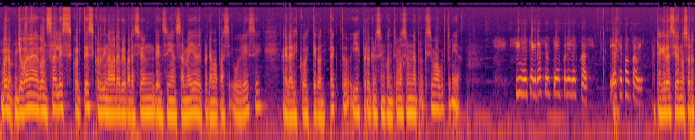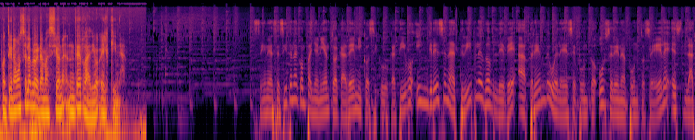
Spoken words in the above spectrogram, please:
Bueno, Giovanna González Cortés, coordinadora de preparación de enseñanza media del programa PASE ULS, agradezco este contacto y espero que nos encontremos en una próxima oportunidad. Sí, muchas gracias a ustedes por el espacio. Gracias, Juan Pablo. Muchas gracias. Nosotros continuamos en la programación de Radio Elquina. Si necesitan acompañamiento académico psicoeducativo, ingresen a www.aprendeuls.userena.cl slash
